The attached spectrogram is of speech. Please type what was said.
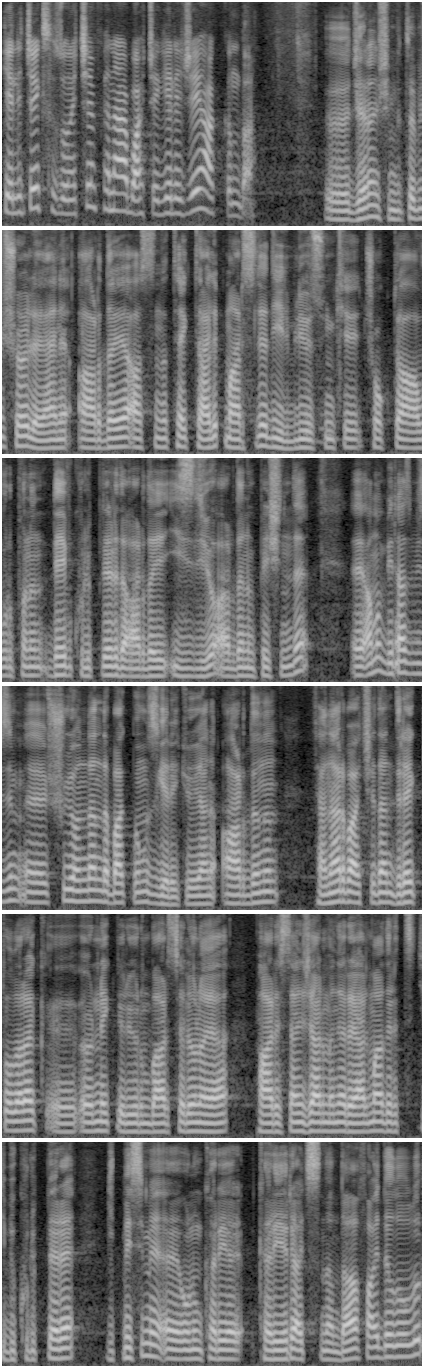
gelecek sezon için Fenerbahçe geleceği hakkında? Ee, Ceren şimdi tabii şöyle yani Arda'ya aslında tek talip Marsilya değil. Biliyorsun ki çok daha Avrupa'nın dev kulüpleri de Arda'yı izliyor. Arda'nın peşinde. Ee, ama biraz bizim e, şu yönden de bakmamız gerekiyor. Yani Arda'nın Fenerbahçe'den direkt olarak e, örnek veriyorum Barcelona'ya, Paris Saint Germain'e, Real Madrid gibi kulüplere gitmesi mi e, onun kariyer, kariyeri açısından daha faydalı olur?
